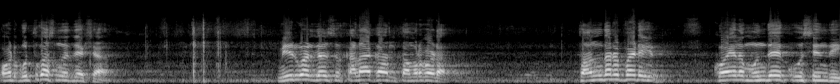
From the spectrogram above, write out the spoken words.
ఒకటి గుర్తుకొస్తుంది అధ్యక్ష. మీరు కూడా తెలుసు కళాకారులు తమరు కూడా. తొందరపడి కోయిల ముందే కూసింది.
